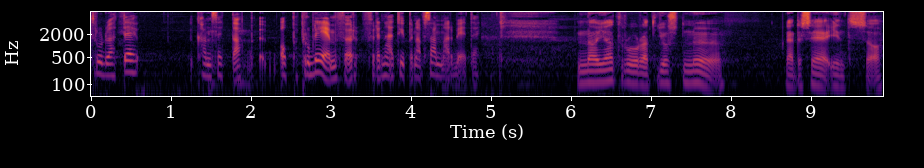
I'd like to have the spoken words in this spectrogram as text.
Tror du att det kan sätta upp problem för, för den här typen av samarbete? No, jag tror att just nu när det ser inte så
